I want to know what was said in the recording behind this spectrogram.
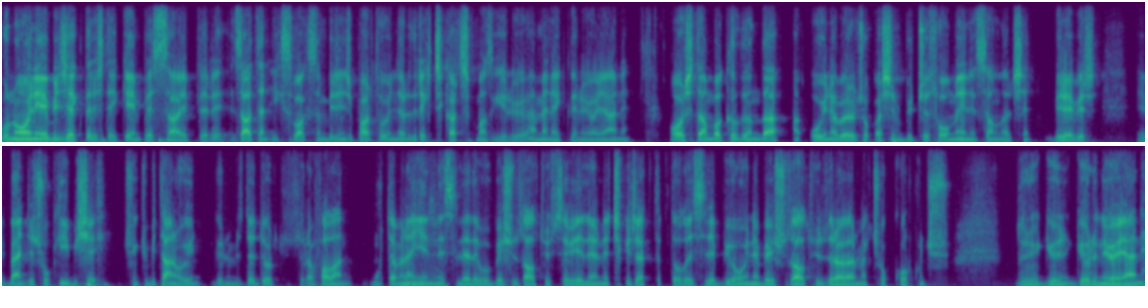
bunu oynayabilecekler işte Game Pass sahipleri. Zaten Xbox'ın birinci parti oyunları direkt çıkar çıkmaz geliyor. Hemen ekleniyor yani. O açıdan bakıldığında oyuna böyle çok aşırı bütçesi olmayan insanlar için birebir e, bence çok iyi bir şey. Çünkü bir tane oyun günümüzde 400 lira falan. Muhtemelen yeni nesilde de bu 500-600 seviyelerine çıkacaktır. Dolayısıyla bir oyuna 500-600 lira vermek çok korkunç görünüyor yani.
